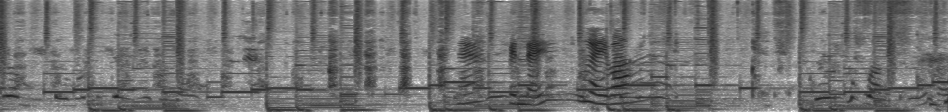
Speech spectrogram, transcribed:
เริ่มเติมออกซิเจนให้เขาหน่อยนะเป็นไหนเมื่อยวะเดินทุกวันหาย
